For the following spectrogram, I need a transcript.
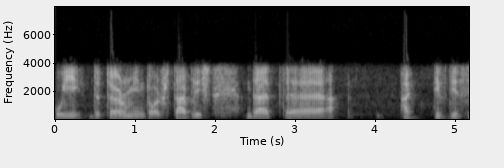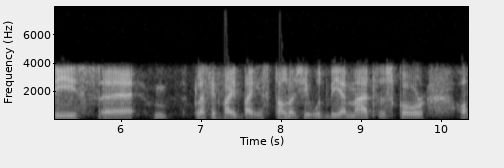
we determined or established that uh, active disease uh, classified by histology would be a MATS score of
